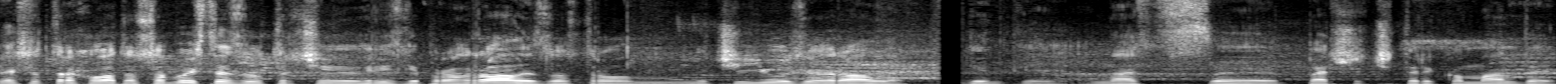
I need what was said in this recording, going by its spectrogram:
Якщо рахувати особисті зустрічі, Грізлі програли з островом нічию зіграли. У нас е, перші чотири команди.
